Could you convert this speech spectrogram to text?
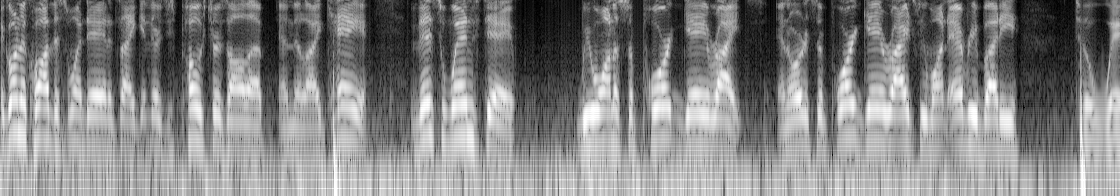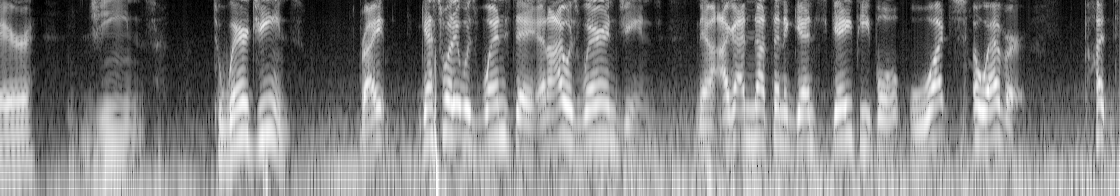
I go on the quad this one day and it's like there's these posters all up and they're like, "Hey, this Wednesday we want to support gay rights. In order to support gay rights, we want everybody to wear jeans. To wear jeans, right? Guess what? It was Wednesday and I was wearing jeans. Now, I got nothing against gay people whatsoever. But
